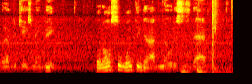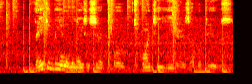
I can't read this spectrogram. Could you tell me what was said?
whatever the case may be. But also, one thing that I've noticed is that they can be in a relationship for 20 years of abuse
